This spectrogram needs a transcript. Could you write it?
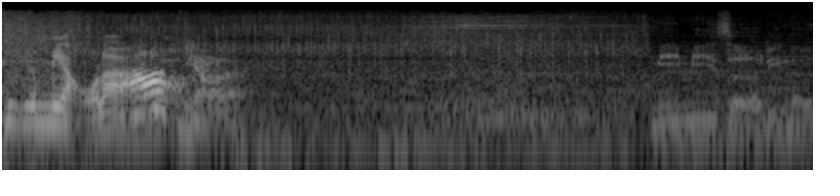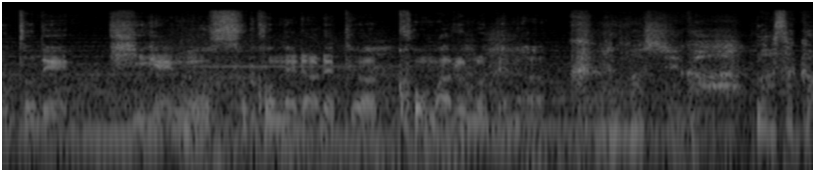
一个秒了。好，秒了。耳障りな音で機嫌を損ねられては困るのでな車衆がまさか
